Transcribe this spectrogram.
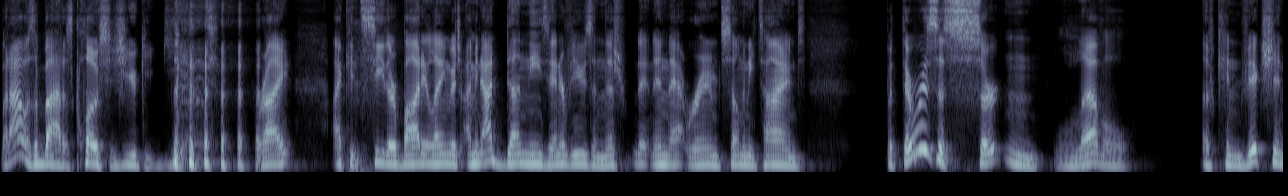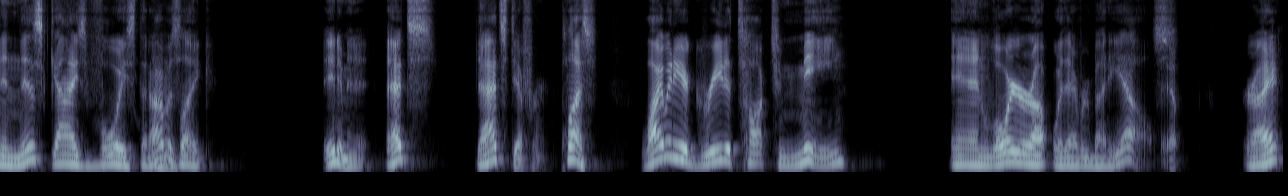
but I was about as close as you could get. right? I could see their body language. I mean, I'd done these interviews in this in that room so many times, but there was a certain level of conviction in this guy's voice that I Mhm. was like, wait a minute, that's that's different. Plus, why would he agree to talk to me and lawyer up with everybody else? Yep. Right?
